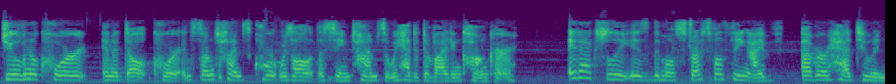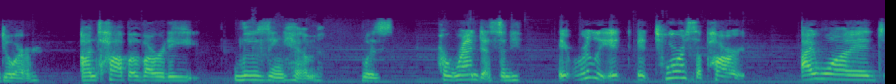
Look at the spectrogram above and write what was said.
juvenile court and adult court, and sometimes court was all at the same time, so we had to divide and conquer. It actually is the most stressful thing I've ever had to endure, on top of already losing him was horrendous and it really it, it tore us apart. I wanted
